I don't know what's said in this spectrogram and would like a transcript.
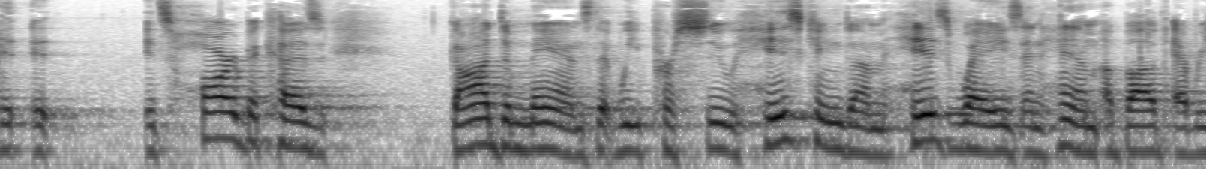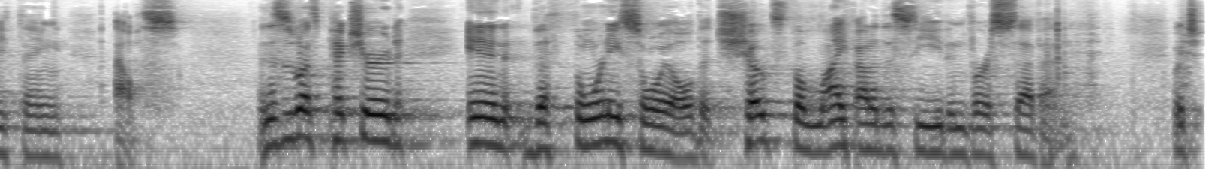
it, it, it's hard because God demands that we pursue His kingdom, His ways, and Him above everything else. And this is what's pictured in the thorny soil that chokes the life out of the seed in verse 7, which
